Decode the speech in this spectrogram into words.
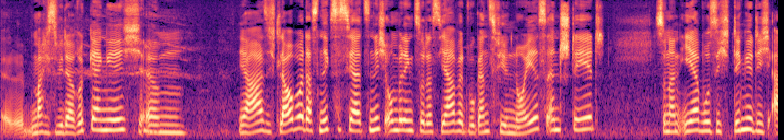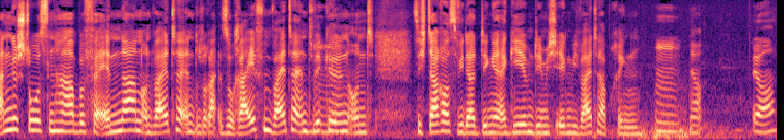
Äh, mache ich es wieder rückgängig? Mhm. Ähm, ja, also ich glaube, dass nächstes Jahr jetzt nicht unbedingt so das Jahr wird, wo ganz viel Neues entsteht, sondern eher, wo sich Dinge, die ich angestoßen habe, verändern und weiter, so reifen, weiterentwickeln mhm. und sich daraus wieder Dinge ergeben, die mich irgendwie weiterbringen. Mhm. Ja. Ja,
